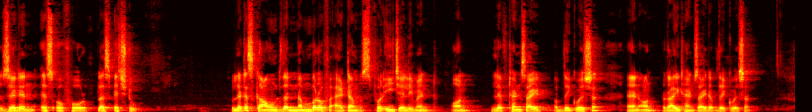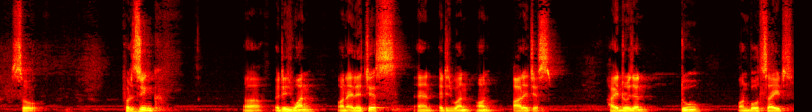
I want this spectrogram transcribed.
ZnSO4 plus H2. Let us count the number of atoms for each element on left hand side of the equation and on right hand side of the equation. So for zinc, uh, it is 1 on LHS and it is 1 on RHS. Hydrogen 2 on both sides.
